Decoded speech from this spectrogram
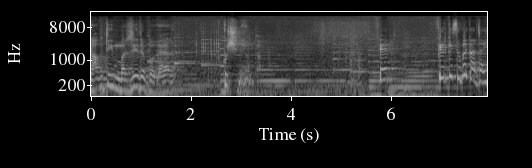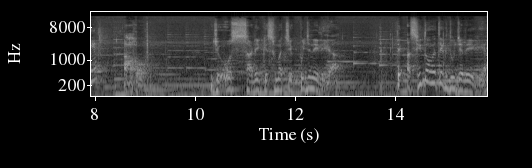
ਰੱਬ ਦੀ ਮਰਜ਼ੀ ਦੇ ਬਗੈਰ ਕੁਝ ਨਹੀਂ ਹੁੰਦਾ। ਫਿਰ ਫਿਰ ਕੀ ਸਬਰ ਕਰ ਜਾਈਏ? ਆਹੋ ਜੋ ਉਸ ਸਾਡੀ ਕਿਸਮਤ 'ਚ ਕੁਝ ਨਹੀਂ ਲਿਆ ਤੇ ਅਸੀਂ ਦੋਵੇਂ ਤੇ ਇੱਕ ਦੂਜੇ ਲਈ ਗਿਆ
